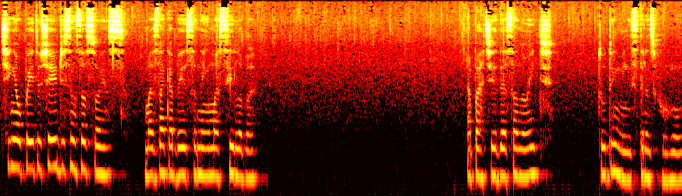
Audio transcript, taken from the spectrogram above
Tinha o peito cheio de sensações, mas na cabeça nenhuma sílaba. A partir dessa noite, tudo em mim se transformou.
